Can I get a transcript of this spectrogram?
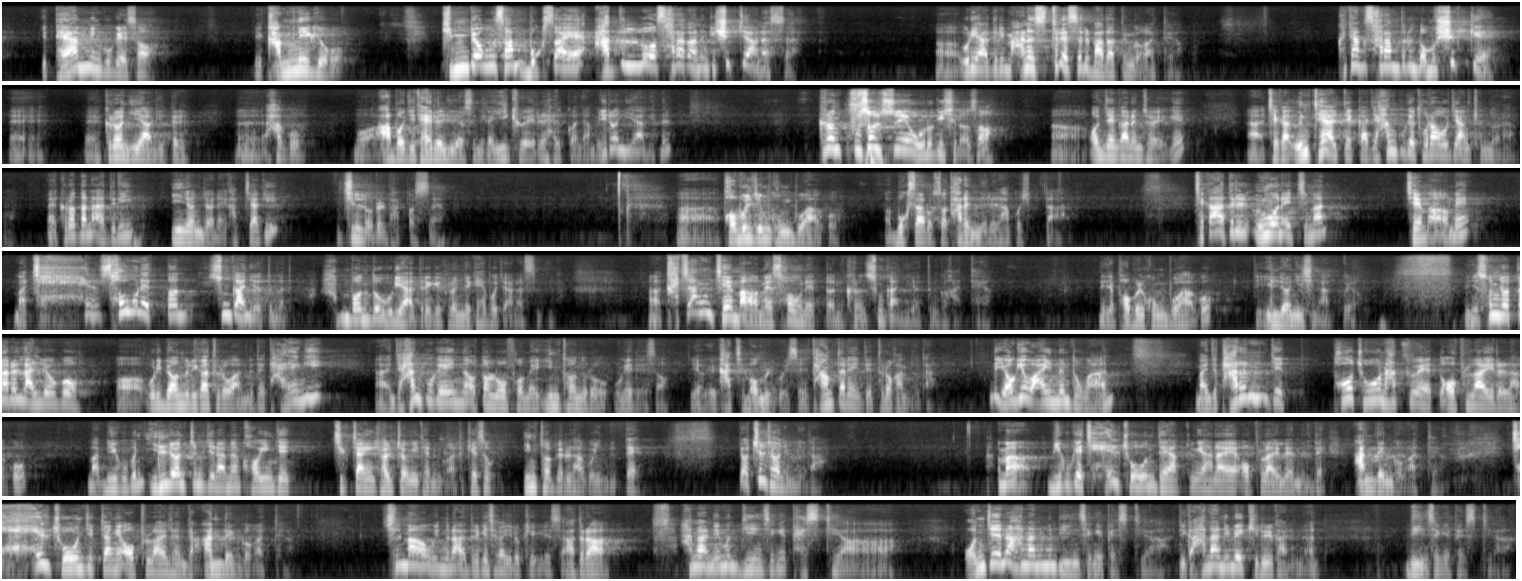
대한민국에서 감리교 김병삼 목사의 아들로 살아가는 게 쉽지 않았어요. 어, 우리 아들이 많은 스트레스를 받았던 것 같아요. 그냥 사람들은 너무 쉽게 그런 이야기들 어, 하고 뭐 아버지 대를 네가 이 교회를 할 거냐 뭐 이런 이야기들 그런 구설수에 오르기 싫어서 어, 언젠가는 저에게 아, 제가 은퇴할 때까지 한국에 돌아오지 않겠노라고 네, 그러던 아들이 2년 전에 갑자기 진로를 바꿨어요. 아, 법을 좀 공부하고 어, 목사로서 다른 일을 하고 싶다. 제가 아들을 응원했지만 제 마음에 제일 서운했던 순간이었던 것 같아요. 한 번도 우리 아들에게 그런 얘기 해보지 않았습니다. 아, 가장 제 마음에 서운했던 그런 순간이었던 것 같아요. 이제 법을 공부하고 1년이 지났고요. 이제 손녀 딸을 낳으려고 어, 우리 며느리가 들어왔는데 다행히 아, 이제 한국에 있는 어떤 로펌에 인턴으로 오게 돼서 여기 같이 머물고 있어요. 다음 달에 이제 들어갑니다. 근데 여기 와 있는 동안 이제 다른 이제 더 좋은 학교에 또 apply를 하고 미국은 1년쯤 지나면 거의 이제 직장이 결정이 되는 것 같아요. 계속 인터뷰를 하고 있는데 며칠 전입니다. 아마 미국의 제일 좋은 대학 중에 하나에 apply를 했는데 안 된 것 같아요. 제일 좋은 직장에 apply를 했는데 안 된 것 같아요. 실망하고 있는 아들에게 제가 이렇게 얘기했어요. 아들아, 하나님은 네 인생의 베스트야. 언제나 하나님은 네 인생의 베스트야. 네가 하나님의 길을 가는 한네 인생의 베스트야.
